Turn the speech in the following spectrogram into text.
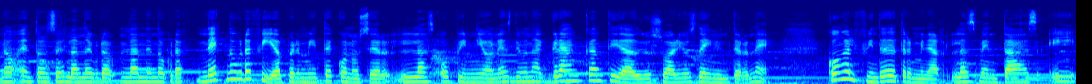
¿no? Entonces la, la permite conocer las opiniones de una gran cantidad de usuarios de Internet con el fin de determinar las ventajas y,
